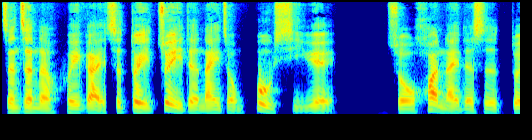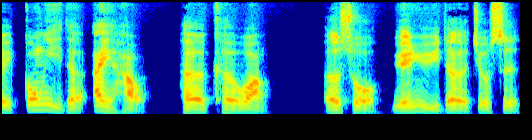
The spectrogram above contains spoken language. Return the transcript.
真正的悔改是对罪的那一种不喜悦，所换来的是对公义的爱好和渴望，而所源于的就是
